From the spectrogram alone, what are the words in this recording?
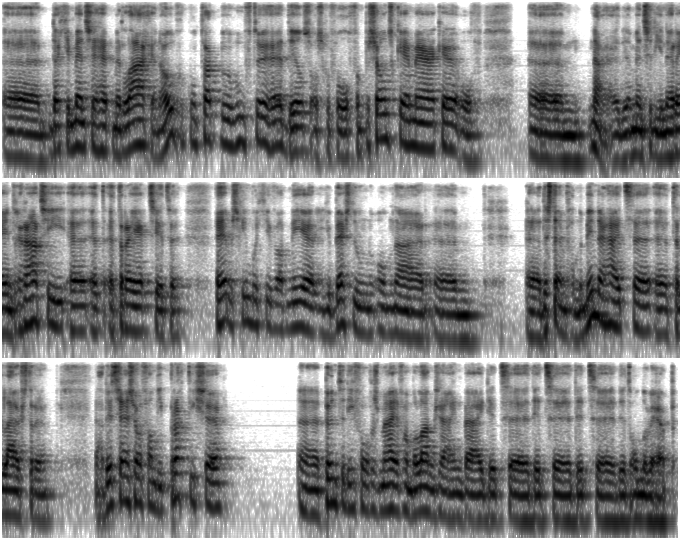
Uh, dat je mensen hebt met lage en hoge contactbehoeften, hè, deels als gevolg van persoonskenmerken of um, nou, de mensen die in een uh, het, traject zitten. Hè, misschien moet je wat meer je best doen om naar um, uh, de stem van de minderheid te luisteren. Nou, dit zijn zo van die praktische uh, punten die volgens mij van belang zijn bij dit, uh, dit, uh, dit, dit onderwerp.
